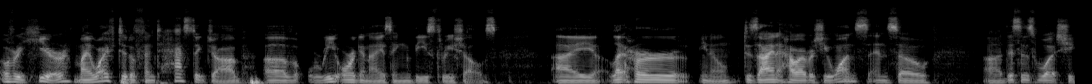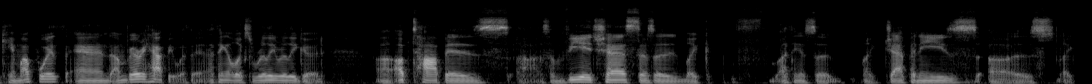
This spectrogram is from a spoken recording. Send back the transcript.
over here, my wife did a fantastic job of reorganizing these three shelves. I let her, you know, design it however she wants. And so uh, this is what she came up with, and I'm very happy with it. I think it looks really, really good. Uh, up top is uh, some VHS. There's a, like, I think it's a, like, Japanese, uh, like,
